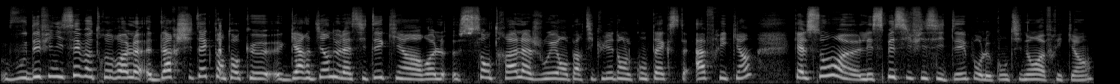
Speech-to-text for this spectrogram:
Vous définissez votre rôle d'architecte en tant que gardien de la cité qui a un rôle central à jouer en particulier dans le contexte africain. Quelles sont les spécificités pour le continent africain?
